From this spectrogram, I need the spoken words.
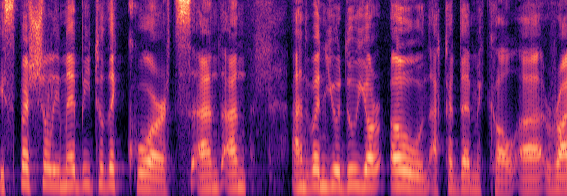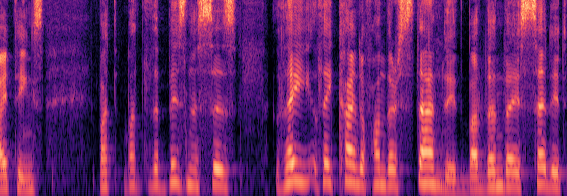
especially maybe to the courts and and and when you do your own academical uh, writings. But but the businesses they they kind of understand it, but then they said it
